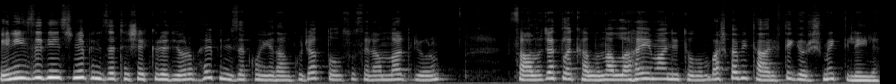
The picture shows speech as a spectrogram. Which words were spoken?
Beni izlediğiniz için hepinize teşekkür ediyorum. Hepinize Konya'dan kucak dolusu selamlar diliyorum. Sağlıcakla kalın. Allah'a emanet olun. Başka bir tarifte görüşmek dileğiyle.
